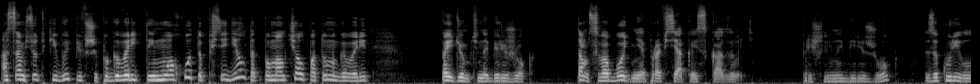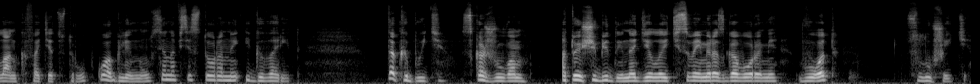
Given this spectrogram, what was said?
А сам все-таки выпивший, поговорить-то ему охота, посидел, так помолчал, потом и говорит, «Пойдемте на бережок, там свободнее про всякое сказывать». Пришли на бережок, закурил Ланков отец трубку, оглянулся на все стороны и говорит, «Так и быть, скажу вам, а то еще беды наделаете своими разговорами. Вот, слушайте».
